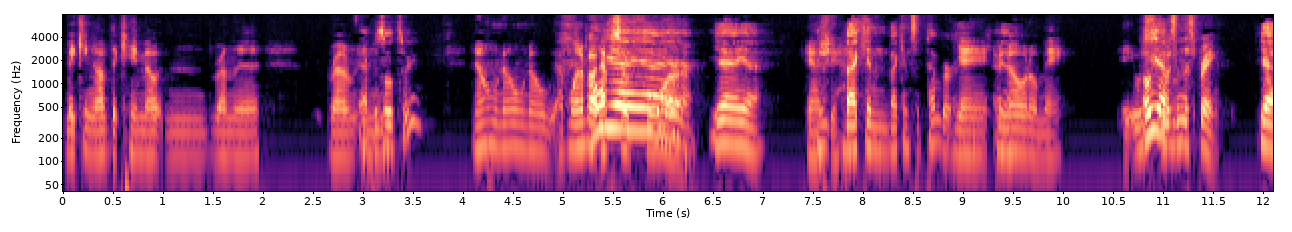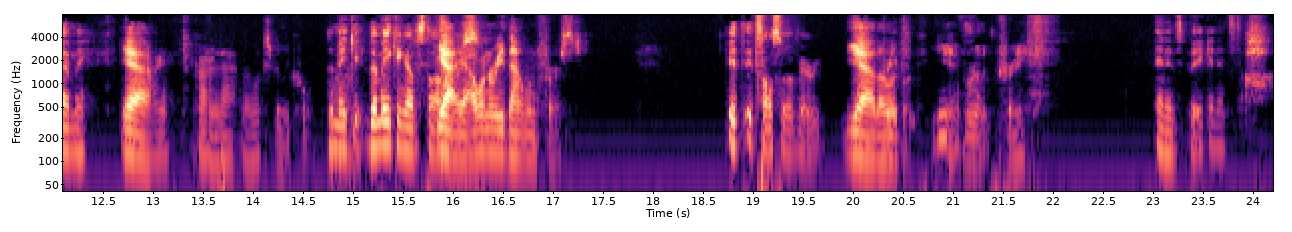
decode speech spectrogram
making of that came out and around the around in- Episode three. No, no, no. One about oh, episode yeah, yeah, four. Yeah, yeah, yeah. Yeah, she has back in back in September. Yeah, yeah, no, no, May. It was. Oh, yeah. it was in the spring. Yeah, me. Yeah, I got her that. That looks really cool. The making the making of Star yeah, Wars. yeah. I want to read that one first. It, it's also a very Yeah, that pretty looks book. yeah really pretty. and it's big and it's. ah.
